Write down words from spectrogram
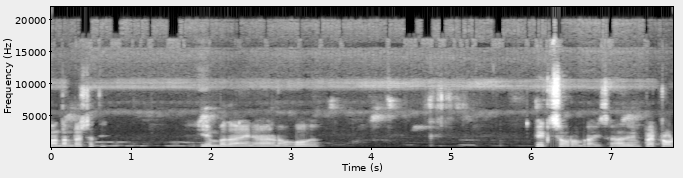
പന്ത്രണ്ട് ലക്ഷത്തി എൺപതിനായിരമാണ് ഓ എക്സ് പ്രൈസ് അത് പെട്രോൾ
